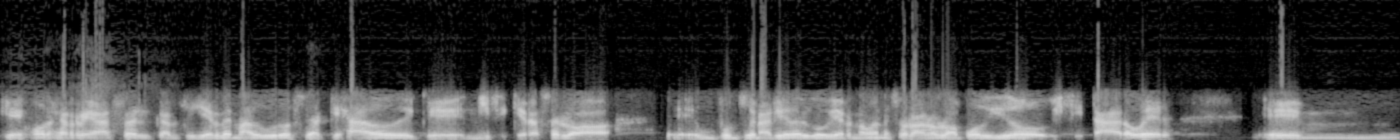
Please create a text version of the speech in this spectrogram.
que Jorge Reaza, el canciller de Maduro, se ha quejado de que ni siquiera se lo ha, eh, un funcionario del gobierno venezolano lo ha podido visitar o ver, em,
